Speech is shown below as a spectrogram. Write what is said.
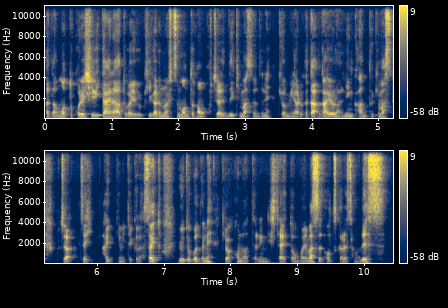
あとはもっとこれ知りたいなとかいう気軽の質問とかもこちらでできますのでね、興味がある方、概要欄にリンク貼っておきます。こちら、ぜひ入ってみてくださいというところでね、今日はこのあたりにしたいと思います。お疲れ様です。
